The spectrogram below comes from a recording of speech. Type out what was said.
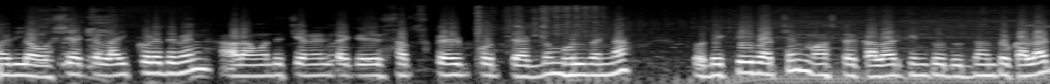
লাগলে অবশ্যই একটা লাইক করে দেবেন। আর আমাদের চ্যানেলটাকে সাবস্ক্রাইব করতে একদম ভুলবেন না। তো দেখতেই পাচ্ছেন, মাছটার কালার কিন্তু দুর্দান্ত কালার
